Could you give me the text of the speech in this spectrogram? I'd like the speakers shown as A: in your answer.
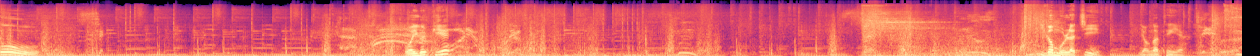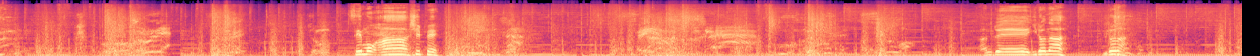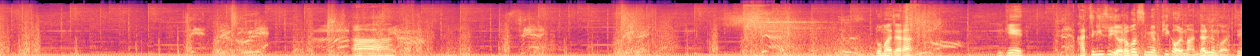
A: 오. 와 이걸 피해? 이건 몰랐지? 영감탱이야. 세모 아 실패. 안돼 일어나 일어나. 아. 또 맞아라. 이게 같은 기술 여러 번 쓰면 피가 얼마 안 다른 것 같아.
